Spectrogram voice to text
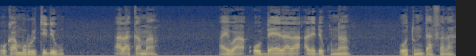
u ka murutiliw ala kama ayiwa o bɛɛ lala ale de kunna o tun dafala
